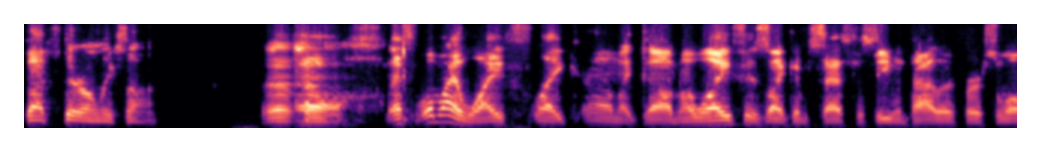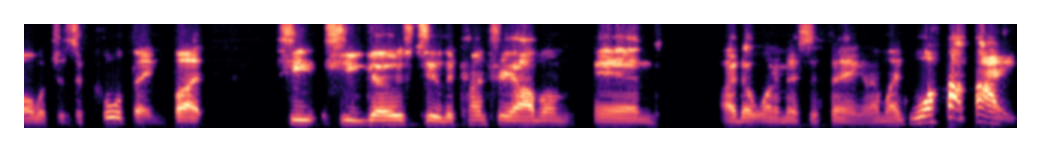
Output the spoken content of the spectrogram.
that's their only song. Uh, that's what my wife like. Oh my god, my wife is like obsessed with Steven Tyler. First of all, which is a cool thing, but she she goes to the country album and I don't want to miss a thing. And I'm like, why?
